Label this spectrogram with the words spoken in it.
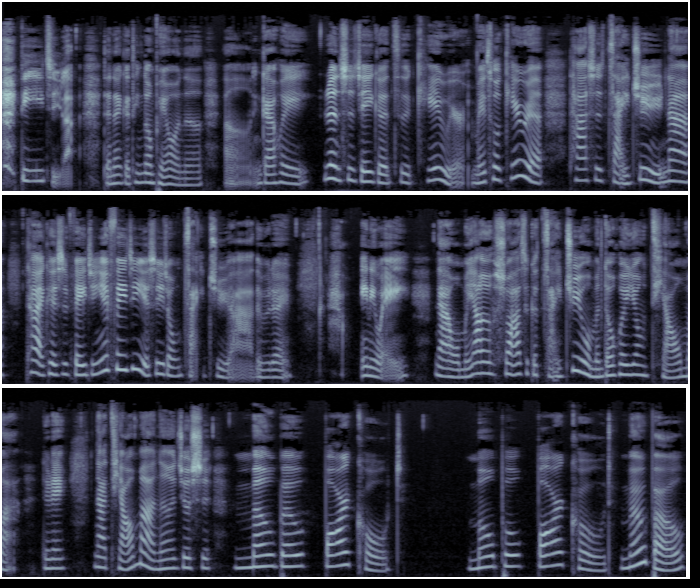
第一集啦的那个听众朋友呢，嗯，应该会认识这个字 carrier。没错，carrier 它是载具，那它也可以是飞机，因为飞机也是一种载具啊，对不对？好，anyway，那我们要刷这个载具，我们都会用条码，对不对？那条码呢，就是 mobile barcode，mobile barcode，mobile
